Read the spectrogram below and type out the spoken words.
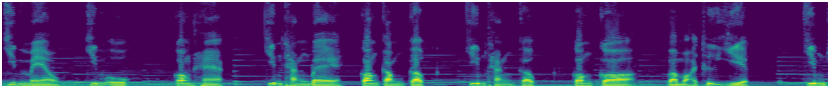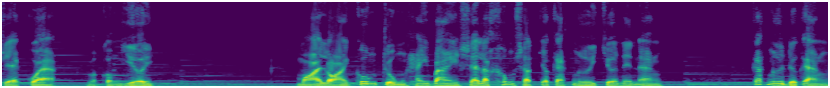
Chim mèo, chim uột, con hạt, chim thằng bè, con còng cọc, chim thằng cọc, con cò và mọi thứ diệt, chim rẽ quạt và con dơi. Mọi loài côn trùng hay bay sẽ là không sạch cho các ngươi chớ nên ăn. Các ngươi được ăn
